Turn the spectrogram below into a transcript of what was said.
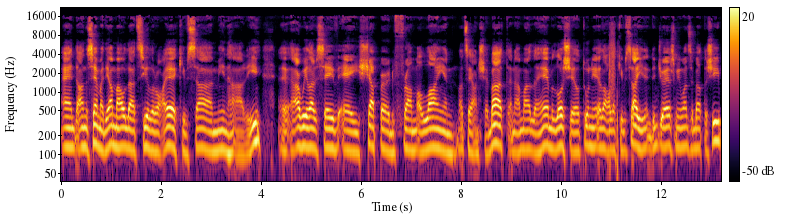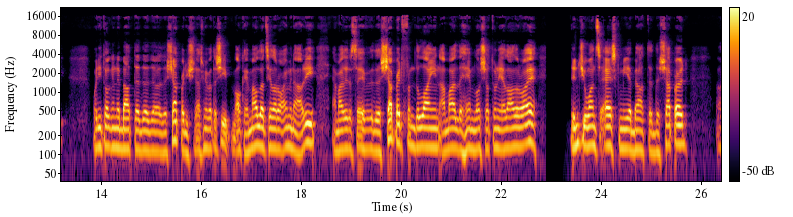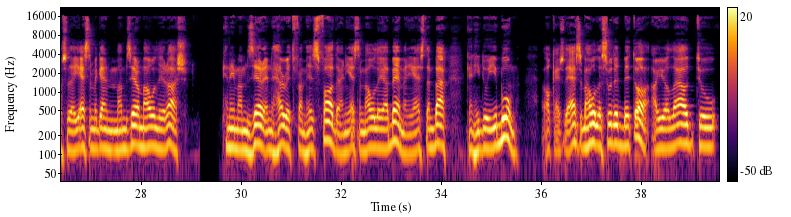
And on the same idea, Maulat Sil Kivsa Min Ha'ari. Uh, are we allowed to save a shepherd from a lion, let's say on Shabbat? And Amar Lehem Lo She'eltuni Ela Ala Kivsa. Didn't you ask me once about the sheep? What are you talking about the, the, the, the shepherd? You should ask me about the sheep. Okay, Maulat Sil Ro'eh Min Ha'ari. Am I allowed to save the shepherd from the lion? Amar She'eltuni Ela Ala. Didn't you once ask me about the, the shepherd? Oh, so they asked him again, Mamzer Maul Rash can a mamzer inherit from his father? And he asked him, Abem, and he asked them back, can he do yibum? Okay, so they asked him, beto, are you allowed to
